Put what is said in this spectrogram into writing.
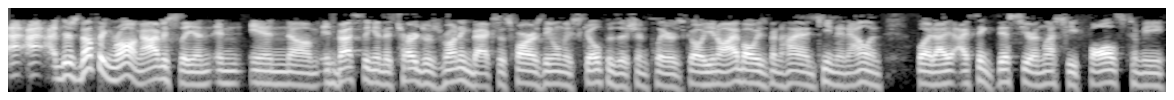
I, I, there's nothing wrong, obviously, in in in um, investing in the Chargers running backs as far as the only skill position players go. You know, I've always been high on Keenan Allen, but I, I think this year, unless he falls to me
